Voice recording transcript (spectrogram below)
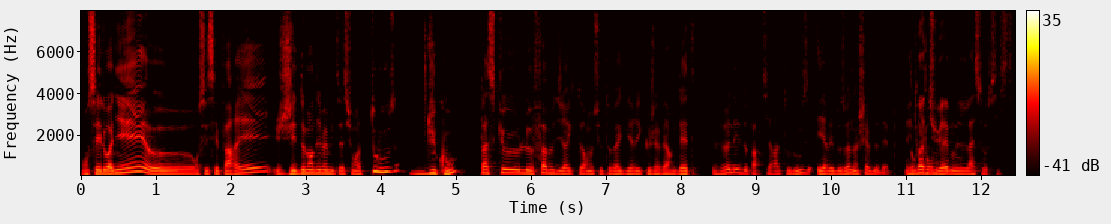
On s'est éloigné, on s'est séparés. J'ai demandé ma mutation à Toulouse, du coup, parce que le fameux directeur, M. Tovagueri, que j'avais en Glette, venait de partir à Toulouse et avait besoin d'un chef de DEP. Et Donc, toi pour- tu aimes la saucisse.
